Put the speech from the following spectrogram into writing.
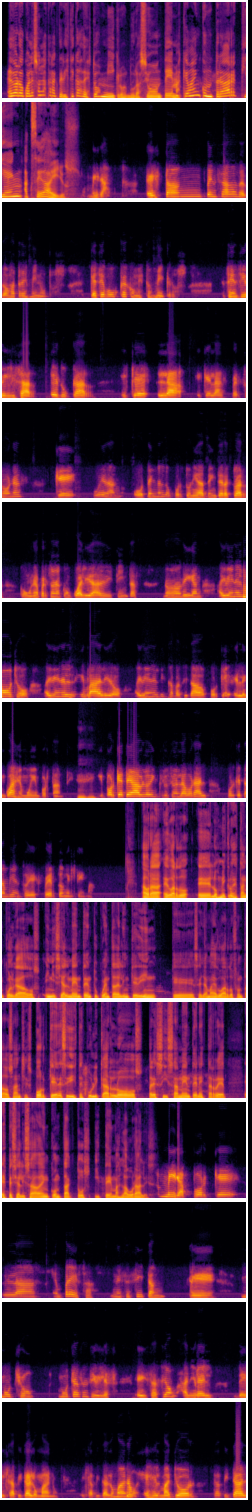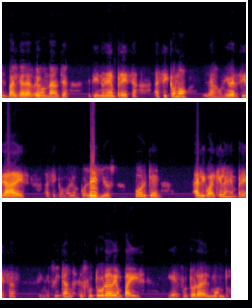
Eduardo, ¿cuáles son las características de estos micros, duración, temas? ¿Qué va a encontrar quien acceda a ellos? Mira, están pensados de dos a tres minutos. ¿Qué se busca con estos micros? Sensibilizar, educar, y que, la, y que las personas que puedan o tengan la oportunidad de interactuar con una persona con cualidades distintas, no nos digan, ahí viene el mocho, ahí viene el inválido, ahí viene el discapacitado, porque el lenguaje es muy importante. ¿Y por qué te hablo de inclusión laboral? Porque también soy experto en el tema. Ahora, Eduardo, eh, los micros están colgados inicialmente en tu cuenta de LinkedIn que se llama Eduardo Frontado Sánchez. ¿Por qué decidiste publicarlos precisamente en esta red especializada en contactos y temas laborales? Mira, porque las empresas necesitan eh, mucho, mucha consciencialización a nivel del capital humano. El capital humano es el mayor capital, valga la redundancia, que tiene una empresa, así como las universidades, así como los colegios, porque al igual que las empresas, significan el futuro de un país y el futuro del mundo.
